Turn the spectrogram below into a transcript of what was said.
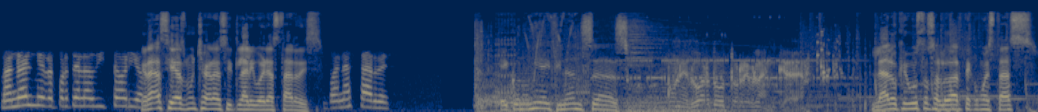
Manuel, mi reporte al auditorio. Gracias, muchas gracias, Citlali. Buenas tardes. Buenas tardes. Economía y finanzas con Eduardo Torreblanca. Lalo, qué gusto saludarte. ¿Cómo estás?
